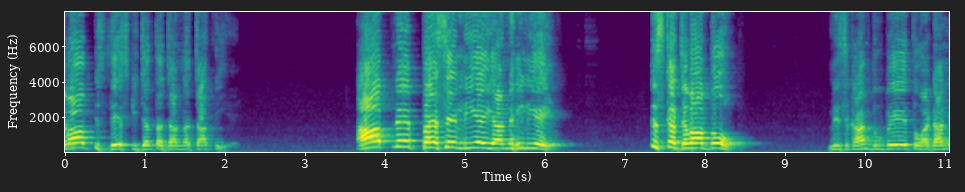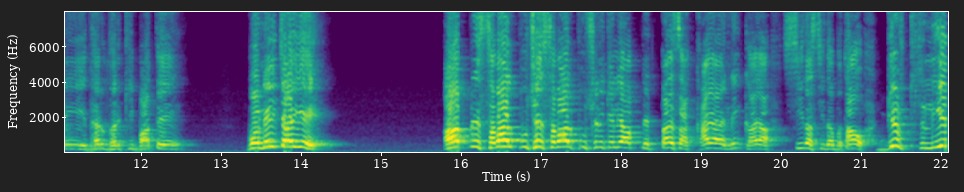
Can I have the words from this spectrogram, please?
जवाब इस देश की जनता जानना चाहती है आपने पैसे लिए या नहीं लिए इसका जवाब दो। निशिकांत दुबे तो अडानी, इधर उधर की बातें, वो नहीं चाहिए। आपने सवाल पूछे, सवाल पूछने के लिए आपने पैसा खाया या नहीं खाया सीधा सीधा बताओ गिफ्ट लिए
